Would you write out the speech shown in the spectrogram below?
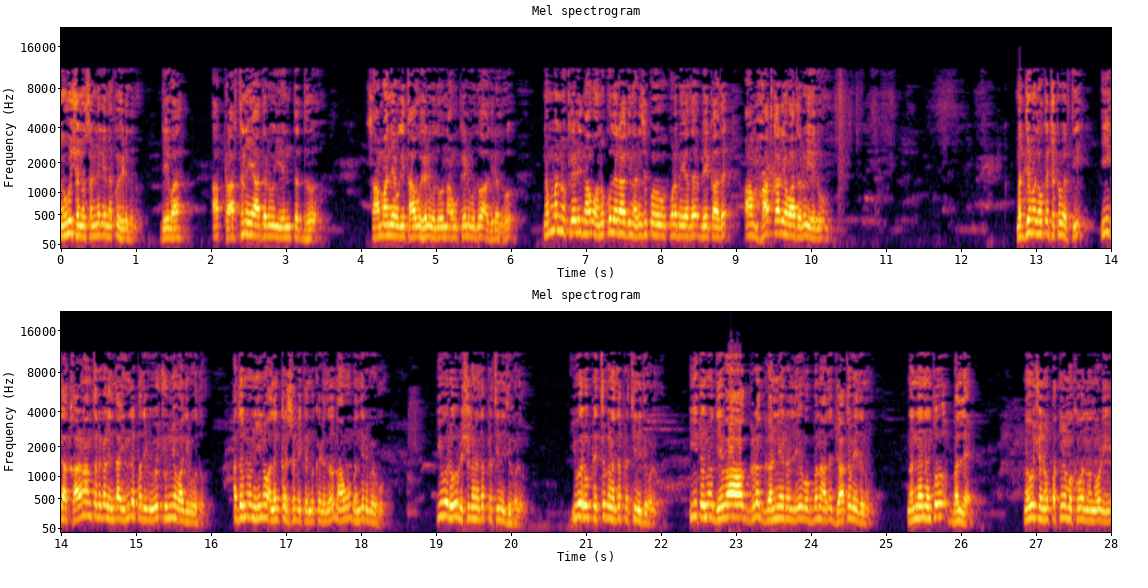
ನಹುಶನು ಸಣ್ಣಗೆ ನಕ್ಕು ಹೇಳಿದನು. ದೇವ, ಆ ಪ್ರಾರ್ಥನೆಯಾದರೂ ಎಂಥದ್ದು? ಸಾಮಾನ್ಯವಾಗಿ ತಾವು ಹೇಳುವುದು, ನಾವು ಕೇಳುವುದು ಆಗಿರಲು ನಮ್ಮನ್ನು ಕೇಳಿ ನಾವು ಅನುಕೂಲರಾಗಿ ನಡೆಸಿಕೊಡಬೇಕಾದ ಆ ಮಹಾತ್ಕಾರ್ಯವಾದರೂ ಏನು? ಮಧ್ಯಮ ಲೋಕ ಚಕ್ರವರ್ತಿ, ಈಗ ಕಾರಣಾಂತರಗಳಿಂದ ಇಂದ್ರ ಪದವಿಯು ಶೂನ್ಯವಾಗಿರುವುದು. ಅದನ್ನು ನೀನು ಅಲಂಕರಿಸಬೇಕೆಂದು ಕೇಳಲು ನಾವು ಬಂದಿರಬೇಕು ಇವರು ಋಷಿಗಣದ ಪ್ರತಿನಿಧಿಗಳು. ಇವರು ಪಿತೃಗಣದ ಪ್ರತಿನಿಧಿಗಳು. ಈತನು ದೇವಾಗ್ರ ಗಣ್ಯರಲ್ಲಿ ಒಬ್ಬನಾದ ಜಾತವೇದನು. ನನ್ನನ್ನಂತೂ ಬಲ್ಲೆ. ನಹುಶನು ಪತ್ನಿಯ ಮುಖವನ್ನು ನೋಡಿ,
